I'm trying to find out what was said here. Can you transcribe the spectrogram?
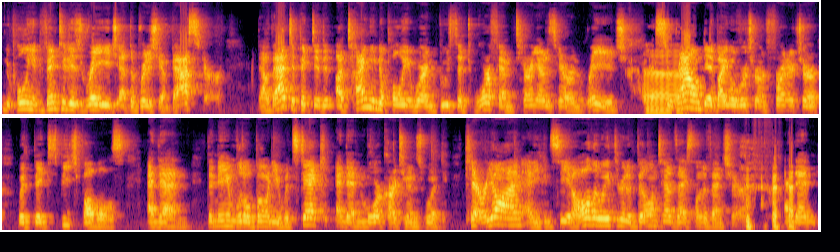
Napoleon vented his rage at the British ambassador. Now, that depicted a tiny Napoleon wearing boots that dwarf him, tearing out his hair in rage, Uh, surrounded by overturned furniture with big speech bubbles. And then the name Little Boney would stick, and then more cartoons would carry on, and you can see it all the way through to Bill and Ted's Excellent Adventure, and then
